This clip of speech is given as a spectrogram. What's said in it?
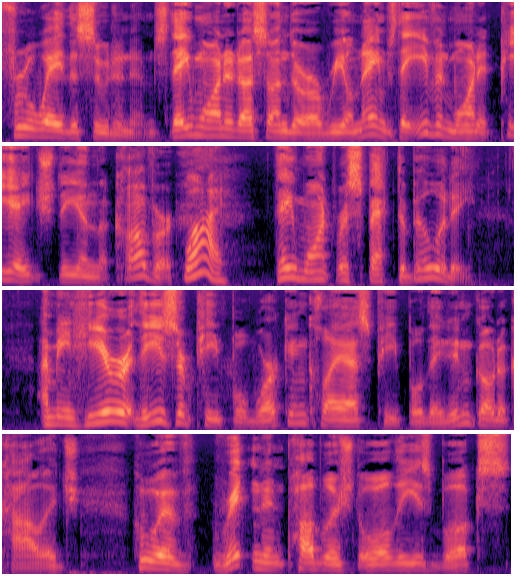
threw away the pseudonyms. They wanted us under our real names. They even wanted PhD in the cover. Why? They want respectability. I mean, here these are people, working class people. They didn't go to college, who have written and published all these books,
